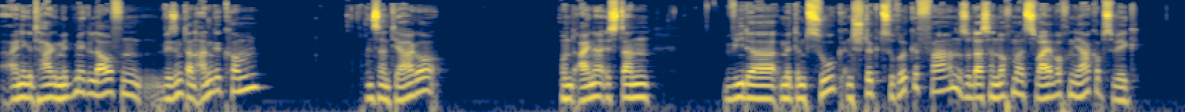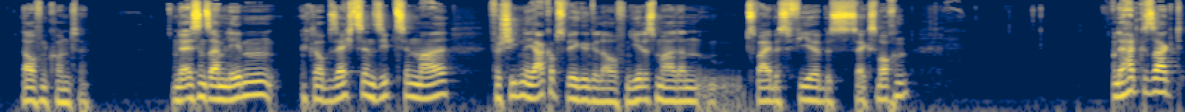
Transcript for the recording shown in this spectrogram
einige Tage mit mir gelaufen. Wir sind dann angekommen in Santiago und einer ist dann wieder mit dem Zug ein Stück zurückgefahren, sodass er nochmal zwei Wochen Jakobsweg laufen konnte. Und er ist in seinem Leben, ich glaube, 16, 17 Mal verschiedene Jakobswege gelaufen, jedes Mal dann zwei bis vier bis sechs Wochen. Und er hat gesagt,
